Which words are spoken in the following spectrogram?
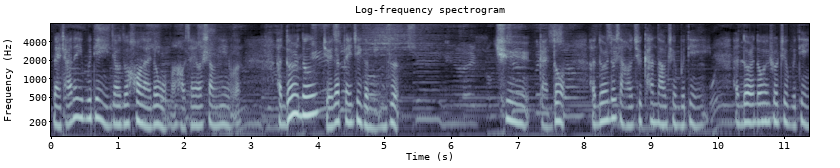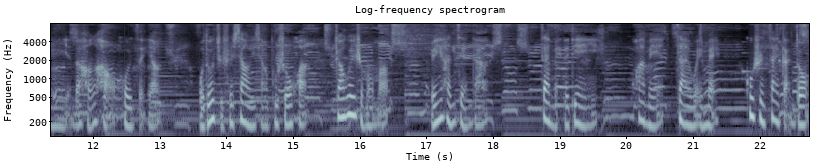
奶茶的一部电影叫做《后来的我们》，好像要上映了，很多人都觉得被这个名字 去感动，很多人都想要去看到这部电影，很多人都会说这部电影演得很好或者怎样，我都只是笑一笑不说话。知道为什么吗？原因很简单，再美的电影，画面再唯美，故事再感动，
